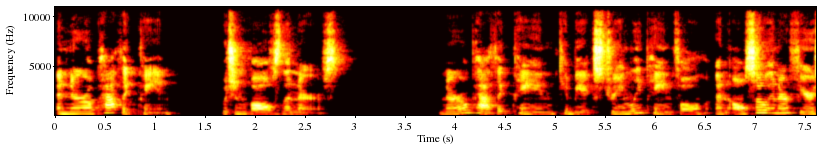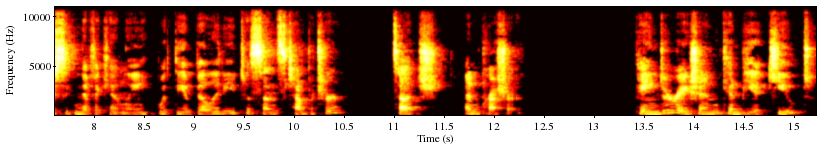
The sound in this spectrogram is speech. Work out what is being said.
and neuropathic pain, which involves the nerves. Neuropathic pain can be extremely painful and also interfere significantly with the ability to sense temperature, touch, and pressure. Pain duration can be acute,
